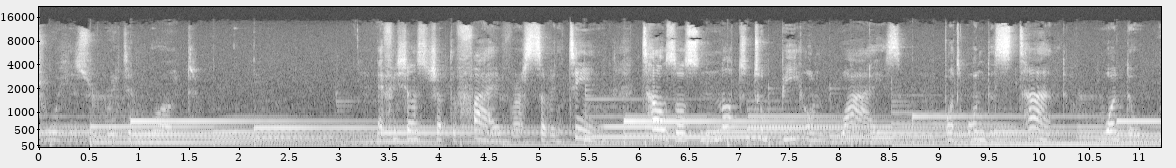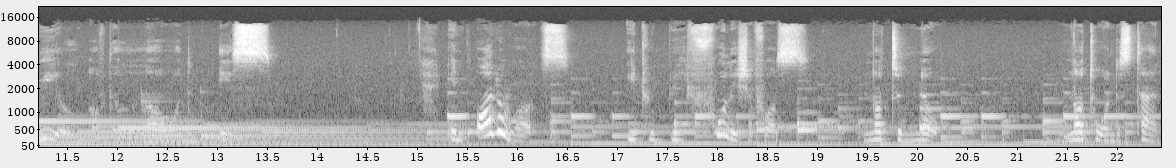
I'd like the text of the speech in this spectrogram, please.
through His written Word. Ephesians chapter 5, verse 17 tells us not to be unwise, but understand what the will of the Lord is. In other words, it would be foolish of us not to know, not to understand,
